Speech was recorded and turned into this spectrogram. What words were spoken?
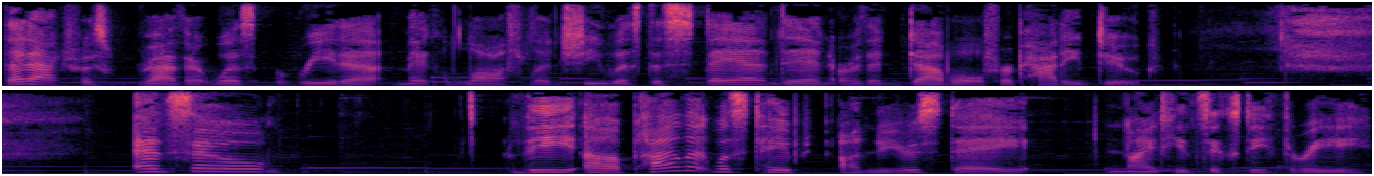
that actress, rather, was Rita McLaughlin. She was the stand in or the double for Patty Duke. And so the uh, pilot was taped on New Year's Day 1963.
